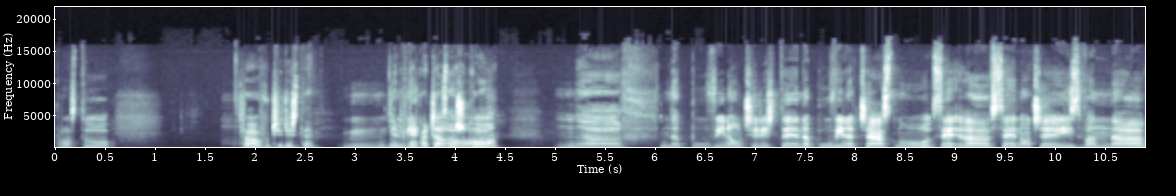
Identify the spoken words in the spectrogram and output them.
Просто... Това в училище. Или в някаква частна школа. на, наполовина училище, наполовина частно. Все, а, все едно, че извън, а,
